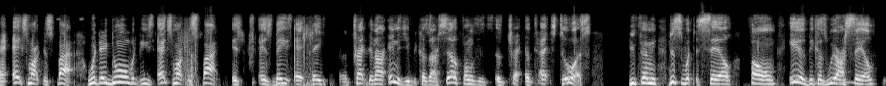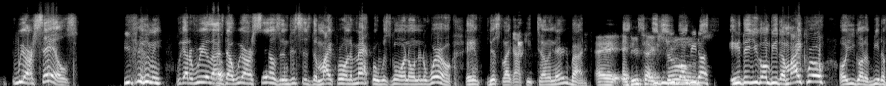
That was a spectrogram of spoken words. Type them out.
And X mark the spot. What they doing with these X mark the spot is is they eh, they attracting our energy because our cell phones is attra- attached to us. You feel me? This is what the cell phone is because we are cells. We are cells. You feel me? We got to realize that we ourselves, and this is the micro and the macro. What's going on in the world? And this, like I keep telling everybody, Hey, if you take either you gonna be the either you gonna be the micro or you're gonna be the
